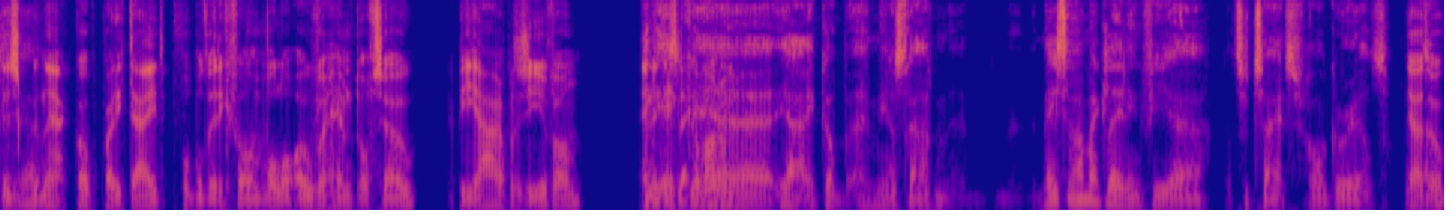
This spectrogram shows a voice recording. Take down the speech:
dus ja. Nou ja, koop kwaliteit. Bijvoorbeeld, weet ik veel, een wollen overhemd of zo. Heb je jaren plezier van. En het is ik, lekker warm. eh, ja, ik koop inmiddels trouwens de meeste van mijn kleding via dat soort sites. Vooral Grailed. Ja, toch?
